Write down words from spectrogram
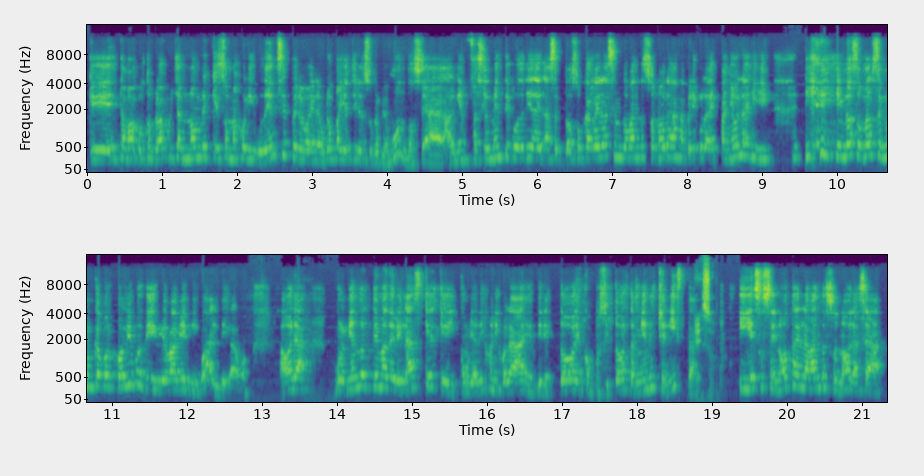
que estamos acostumbrados a escuchar nombres que son más hollywoodenses, pero en Europa ellos tienen su propio mundo. O sea, alguien fácilmente podría hacer toda su carrera haciendo bandas sonoras a películas españolas y, y, no asomarse nunca por Hollywood y le va bien igual, digamos. Ahora, volviendo al tema de Velázquez, que como ya dijo Nicolás, es director, es compositor, también es chelista. Eso. Y eso se nota en la banda sonora. O sea,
